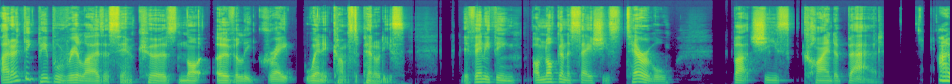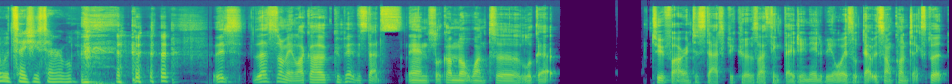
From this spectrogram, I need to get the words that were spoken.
I don't think people realize that Sam Kerr's not overly great when it comes to penalties. If anything, I'm not going to say she's terrible, but she's kind of bad. I would say she's terrible. it's that's what I mean. Like I compared the stats, and look, I'm not one to look at too far into stats because I think they do need to be always looked at with some context. But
